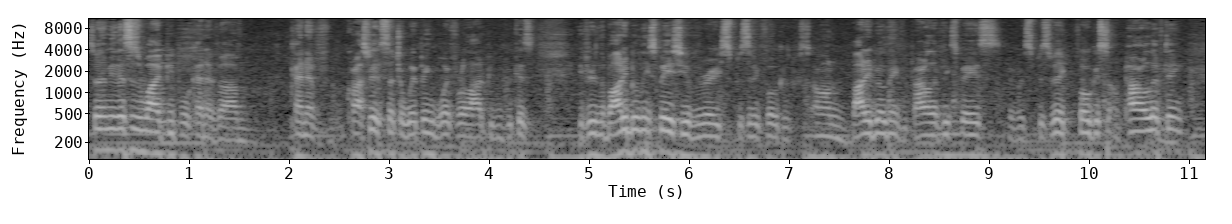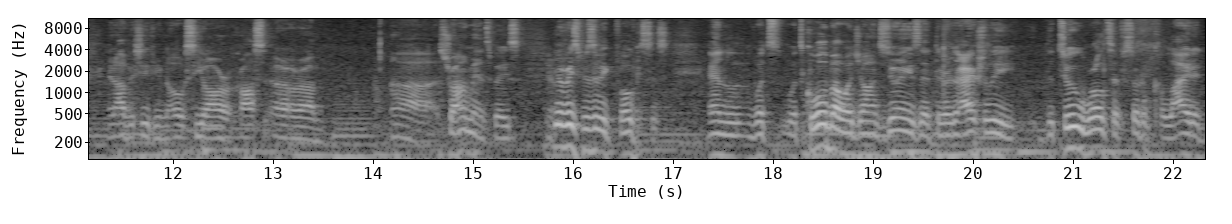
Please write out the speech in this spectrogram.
So I mean, this is why people kind of um, kind of CrossFit is such a whipping boy for a lot of people because if you're in the bodybuilding space, you have a very specific focus on bodybuilding. If you're powerlifting space, you have a specific focus on powerlifting, and obviously if you're in the OCR or cross or um, uh, strongman space, you have very specific focuses. And what's what's cool about what John's doing is that there's actually the two worlds have sort of collided,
